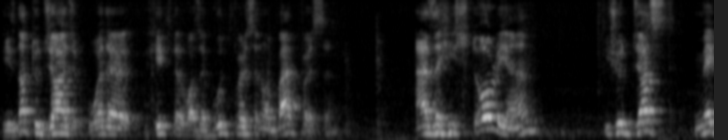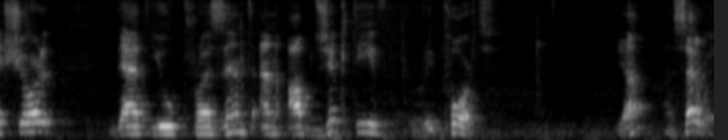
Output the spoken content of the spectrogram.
He's not to judge whether Hitler was a good person or bad person. As a historian, you should just make sure that you present an objective report. Yeah? And way,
